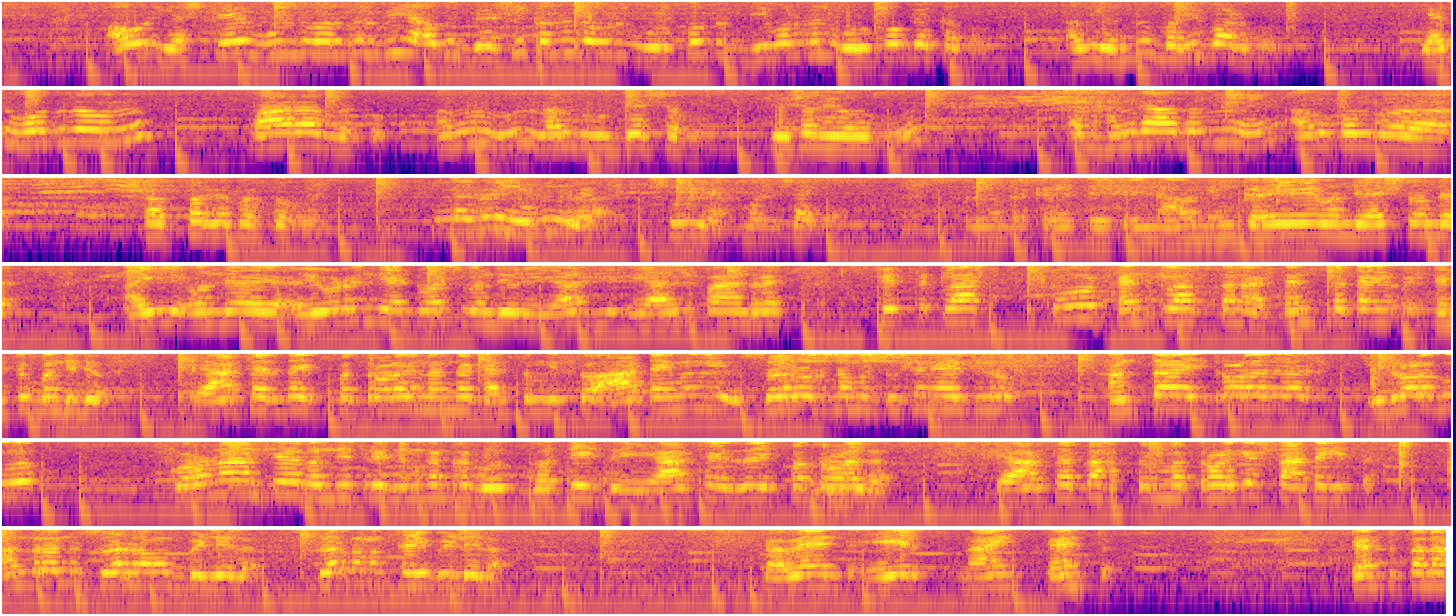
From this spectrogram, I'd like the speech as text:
ಅವ್ರು ಎಷ್ಟೇ ಮುಂದುವರೆದ್ರು ಭೀ ಅದು ಬೇಸಿಕ್ ಅನ್ನೋದು ಅವ್ರಿಗೆ ಉಳ್ಕೋಬೇಕು, ಜೀವನದಲ್ಲಿ ಉಳ್ಕೋಬೇಕದು ಅದು. ಎಂದೂ ಮರಿಬಾರ್ದು. ಎಲ್ಲಿ ಹೋದರೂ ಅವರು ಪಾರಾಗಬೇಕು ಅನ್ನೋದು ನಂದು ಉದ್ದೇಶ ಅದು. ಟ್ಯೂಷನ್ ಹೇಳೋದು. ಅದು ಹಂಗಾದ್ರೆ ಅದಕ್ಕೊಂದು ತಾತ್ಪರ್ಯ ಬರ್ತದೆ. ಇಲ್ಲಾಂದ್ರೆ ಏನೂ ಇಲ್ಲ. ಶೂನ್ಯ ಮನುಷ್ಯ ಅಂದ್ರೆ ಕರೆಕ್ಟ್ ಐತ್ರಿ. ನಾವು ನಿಮ್ಮ ಕಡೆ ಒಂದು ಎಷ್ಟೊಂದು ಐ ಒಂದು ಏಳರಿಂದ ಎಂಟು ವರ್ಷ ಬಂದೀವ್ರಿ. ಯಾಕೆ ಎಲ್ಪ ಅಂದ್ರೆ fifth class to tenth class ತನ ಟೆಂತ್ ಟೈಮ್ ಟೆಂತ್ಗೆ ಬಂದಿದ್ದೆವು. ಎರಡು ಸಾವಿರದ ಇಪ್ಪತ್ತರೊಳಗೆ ನಂದು ಟೆಂತ್ ಮುಗಿತ್ತು ಆ ಟೈಮಿಗೆ ಸರ್ ಅವ್ರು ನಮಗೆ ಟ್ಯೂಷನ್ ಹೇಳ್ತಿದ್ರು. ಅಂತ ಇದ್ರೊಳಗೆ, ಇದ್ರೊಳಗೂ ಕೊರೋನಾ ಅಂತೇಳಿ ಬಂದಿತ್ರಿ. ನಿಮ್ಗಂತ್ರ ಗೊತ್ತೈತ್ರಿ. ಎರಡ್ ಸಾವಿರದ ಇಪ್ಪತ್ತರೊಳಗೆ. ಎರಡ್ ಸಾವಿರದ ಹತ್ತೊಂಬತ್ತರೊಳಗೆ ಸ್ಟಾರ್ಟ್ ಆಗಿತ್ತು. ಅಂದ್ರ ಸರ್ ನಮಗ್ ಬಿಡಲಿಲ್ಲ. ಸರ್ ನಮಗ್ ಕೈ ಬಿಡಲಿಲ್ಲ. Seventh eight ninth tenth tenth ತನ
